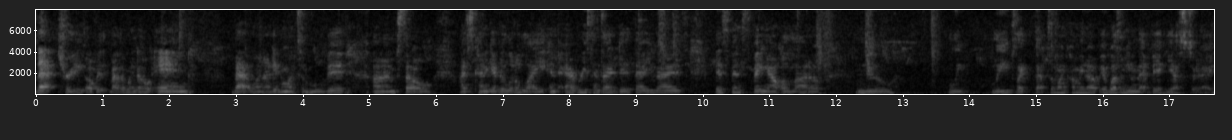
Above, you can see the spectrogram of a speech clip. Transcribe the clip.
that tree over by the window and that one, I didn't want to move it. Um, so I just kind of gave it a little light. And ever since I did that, you guys, it's been spitting out a lot of new le leaves. Like that's the one coming up. It wasn't even that big yesterday.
